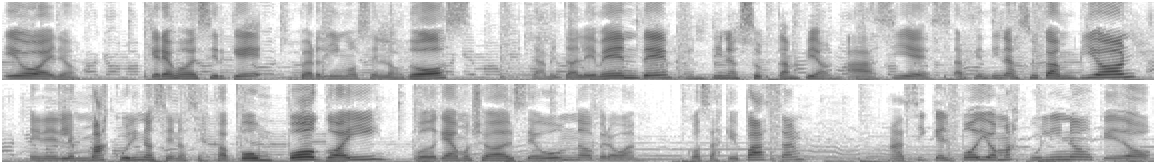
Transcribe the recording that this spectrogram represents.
Y bueno, queremos decir que perdimos en los dos, lamentablemente. Argentina subcampeón. Así es, Argentina subcampeón. En el masculino se nos escapó un poco ahí, podríamos llevar el segundo, pero bueno, cosas que pasan. Así que el podio masculino quedó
